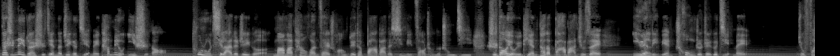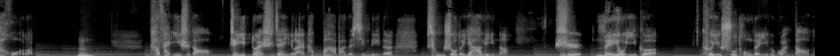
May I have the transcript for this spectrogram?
但是那段时间呢，这个姐妹她没有意识到。突如其来的这个妈妈瘫痪在床，对她爸爸的心理造成的冲击，直到有一天，她的爸爸就在医院里边冲着这个姐妹就发火了，嗯，她才意识到这一段时间以来，她爸爸的心理的承受的压力呢，是没有一个可以疏通的一个管道的。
